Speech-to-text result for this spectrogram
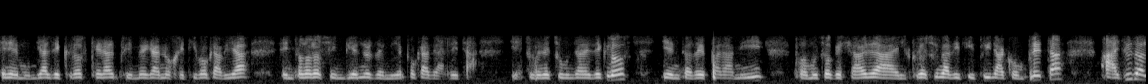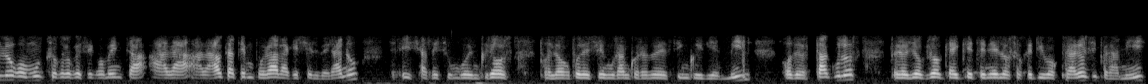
en el Mundial de Cross, que era el primer gran objetivo que había en todos los inviernos de mi época de atleta. Y estuve en estos mundiales de cross, y entonces para mí, por mucho que sea, el cross es una disciplina completa. Ayuda luego mucho, creo que se comenta, a la, a la otra temporada, que es el verano. Es decir, si haces un buen cross, pues luego puedes ser un gran corredor de 5 y 10 mil o de obstáculos, pero yo creo que hay que tener los objetivos claros y para mí,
